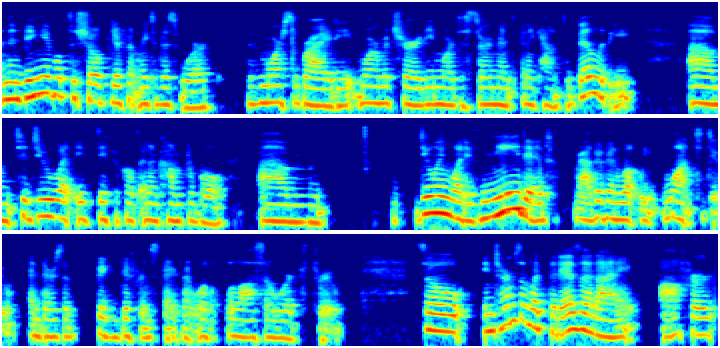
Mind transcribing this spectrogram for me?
And then being able to show up differently to this work with more sobriety, more maturity, more discernment, and accountability um, to do what is difficult and uncomfortable, um, doing what is needed rather than what we want to do. And there's a big difference there that we'll, we'll also work through. So, in terms of what Teresa and I offer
